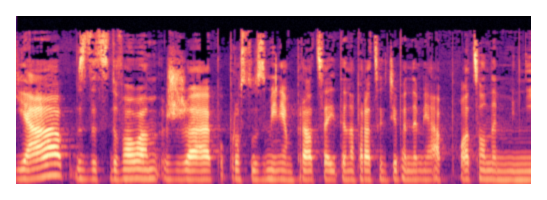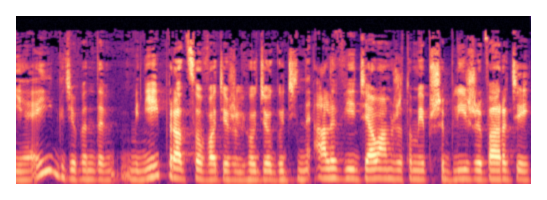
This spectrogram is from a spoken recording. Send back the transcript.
Ja zdecydowałam, że po prostu zmieniam pracę i tę na pracę, gdzie będę miała płacone mniej, gdzie będę mniej pracować, jeżeli chodzi o godziny, ale wiedziałam, że to mnie przybliży bardziej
